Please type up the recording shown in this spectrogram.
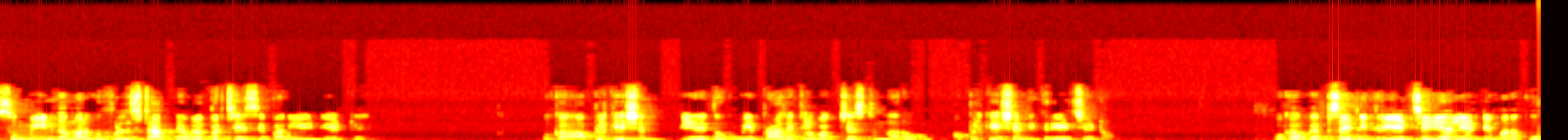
సో మెయిన్గా మనకు ఫుల్ స్టాక్ డెవలపర్ చేసే పని ఏంటి అంటే ఒక అప్లికేషన్ ఏదైతే ఒక మీరు ప్రాజెక్ట్లో వర్క్ చేస్తున్నారో అప్లికేషన్ని క్రియేట్ చేయటం. ఒక వెబ్సైట్ని క్రియేట్ చేయాలి అంటే మనకు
